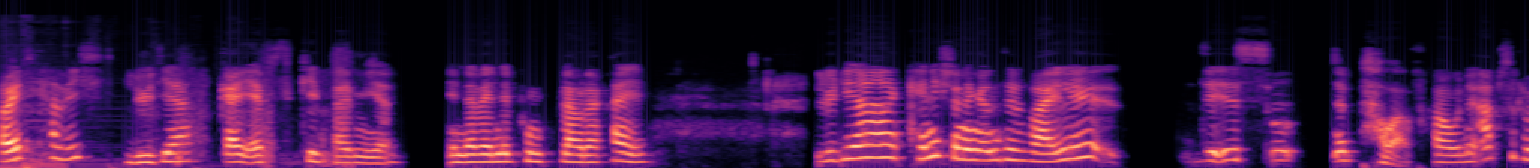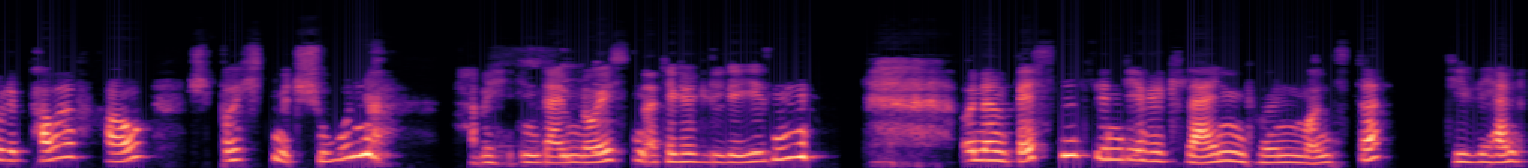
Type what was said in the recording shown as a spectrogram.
Heute habe ich Lydia Gajewski bei mir in der Wendepunkt Plauderei. Lydia kenne ich schon eine ganze Weile. Sie ist eine Powerfrau, eine absolute Powerfrau, spricht mit Schuhen, habe ich in deinem neuesten Artikel gelesen. Und am besten sind ihre kleinen grünen Monster, die während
